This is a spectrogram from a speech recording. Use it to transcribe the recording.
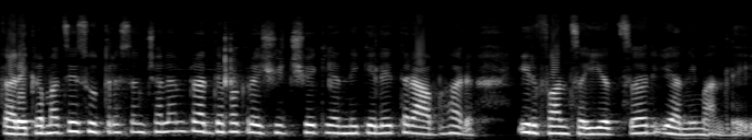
कार्यक्रमाचे सूत्रसंचालन प्राध्यापक रशीद शेख यांनी केले तर आभार इरफान सय्यद सर यांनी मानले.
